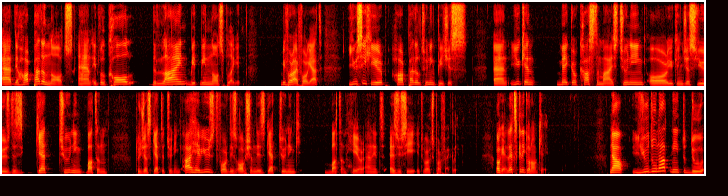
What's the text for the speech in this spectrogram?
add the harp pedal notes and it will call the line between notes plugin. Before I forget, you see here harp pedal tuning pitches and you can make your customized tuning or you can just use this get tuning button to just get the tuning. I have used for this option this get tuning button here and it as you see it works perfectly. Okay, let's click on OK. Now you do not need to do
